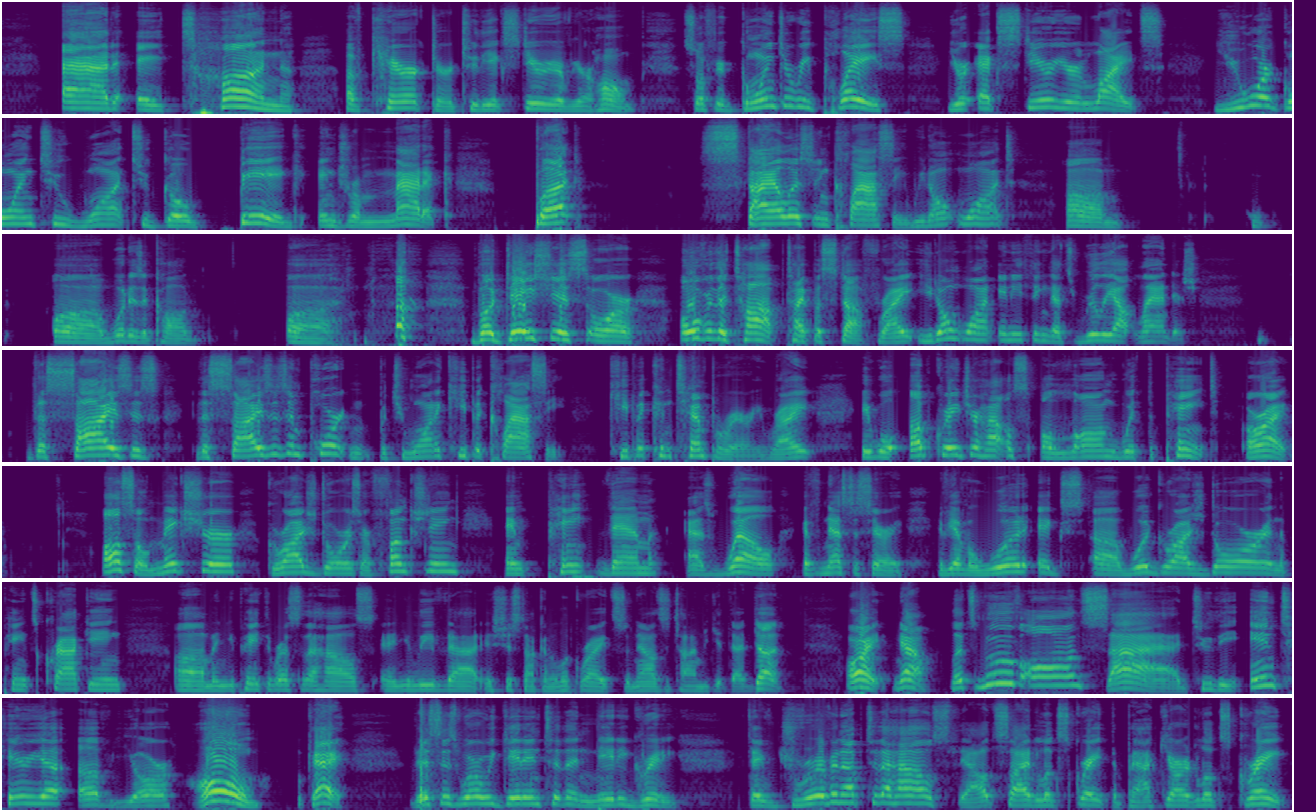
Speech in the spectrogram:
add a ton of character to the exterior of your home. So if you're going to replace your exterior lights, you are going to want to go big and dramatic, but stylish and classy. We don't want um uh what is it called? Uh bodacious or over the top type of stuff, right? You don't want anything that's really outlandish. The size is the size is important, but you want to keep it classy, keep it contemporary, right? It will upgrade your house along with the paint. All right. Also, make sure garage doors are functioning and paint them as well if necessary. If you have a wood ex, uh, wood garage door and the paint's cracking, um, and you paint the rest of the house and you leave that, it's just not going to look right. So now's the time to get that done. All right, now let's move on side to the interior of your home. Okay, this is where we get into the nitty gritty. They've driven up to the house. The outside looks great. The backyard looks great.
